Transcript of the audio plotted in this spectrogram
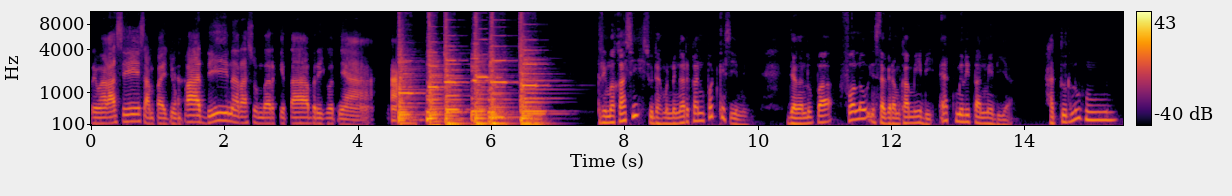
Terima kasih, sampai jumpa ya. di narasumber kita berikutnya. Terima kasih sudah mendengarkan podcast ini. Jangan lupa follow Instagram kami di @militanmedia. Hatur nuhun.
